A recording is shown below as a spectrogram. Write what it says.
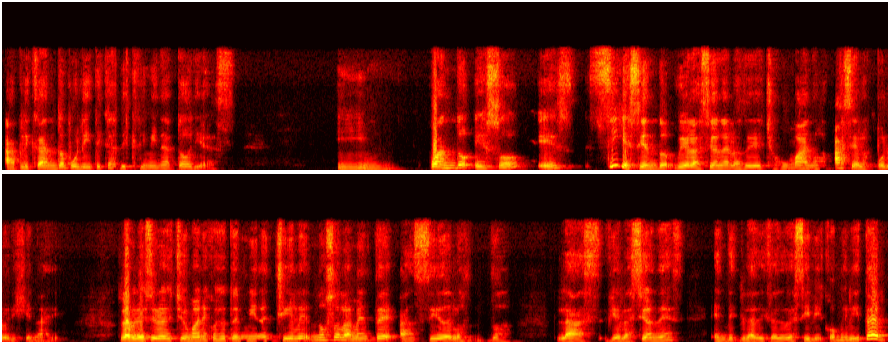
aplicando políticas discriminatorias. Y cuando eso es, sigue siendo violación de los derechos humanos hacia los pueblos originarios. La violación de los derechos humanos que se termina en Chile no solamente han sido los, las violaciones en la dictadura cívico-militar,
